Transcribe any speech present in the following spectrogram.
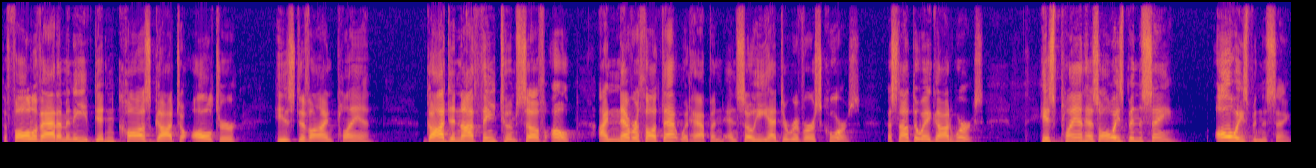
The fall of Adam and Eve didn't cause God to alter his divine plan. God did not think to himself, oh, I never thought that would happen, and so he had to reverse course. That's not the way God works. His plan has always been the same, always been the same,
